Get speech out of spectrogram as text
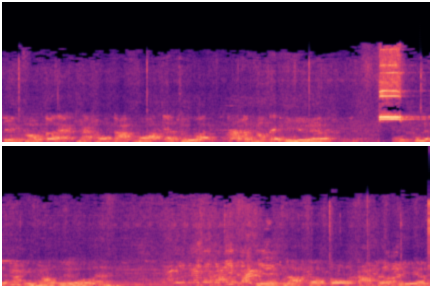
เกม counter attack ของ Dark Horse เนี่ยถือว่าน่าจะทำได้ดีเลยครับเป็นผู้เล่นที่มีความเร็วนะเกมรับแล้วโต้กลับแบบนี้ครับ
